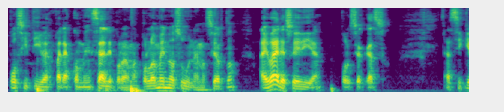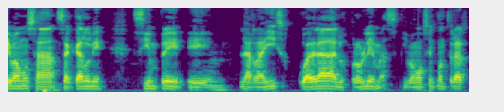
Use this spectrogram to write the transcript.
positivas para comenzar el programa, por lo menos una, ¿no es cierto? Hay varias hoy día, por si acaso. Así que vamos a sacarle siempre em, la raíz cuadrada a los problemas y vamos a encontrar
